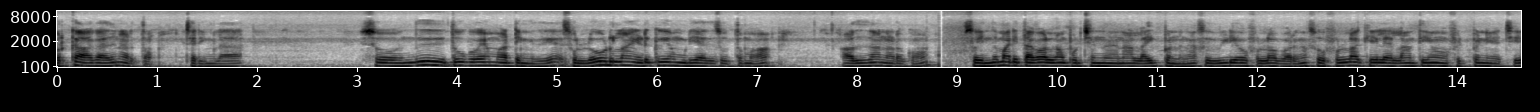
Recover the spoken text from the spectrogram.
ஒர்க் ஆகாதுன்னு அர்த்தம். சரிங்களா? ஸோ வந்து தூக்கவே மாட்டேங்குது. ஸோ லோடுலாம் எடுக்கவே முடியாது சுத்தமாக அதுதான் நடக்கும். ஸோ இந்த மாதிரி தகவல்லாம் பிடிச்சிருந்ததுன்னா லைக் பண்ணுங்கள் ஸோ வீடியோவை ஃபுல்லாக பாருங்கள் ஸோ ஃபுல்லாக கீழே எல்லாத்தையும் ஃபிட் பண்ணியாச்சு.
